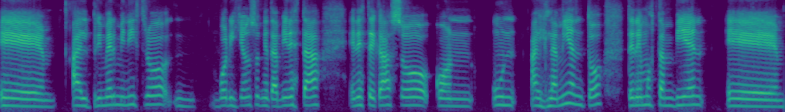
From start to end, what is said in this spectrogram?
eh, al primer ministro mm, Boris Johnson, que también está, en este caso, con un aislamiento. Tenemos también... Eh,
